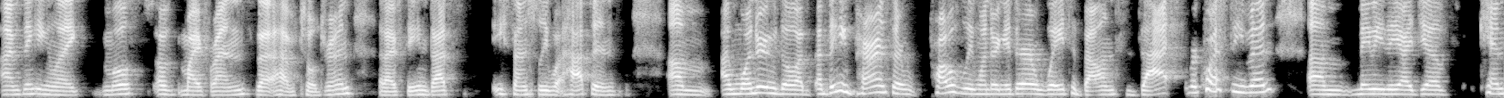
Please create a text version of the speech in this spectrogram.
I'm thinking like most of my friends that have children that I've seen, that's essentially what happens. Um, I'm wondering though, I'm, I'm, thinking parents are probably wondering is there a way to balance that request even? Um, maybe the idea of can,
